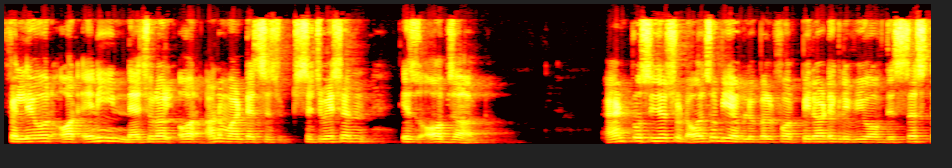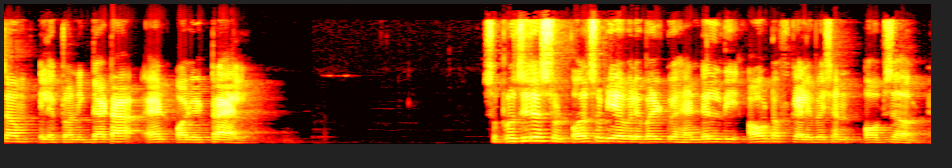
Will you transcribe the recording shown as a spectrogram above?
failure or any natural or unwanted situation is observed. And procedures should also be available for periodic review of the system, electronic data and audit trail. So procedures should also be available to handle the out of calibration observed.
